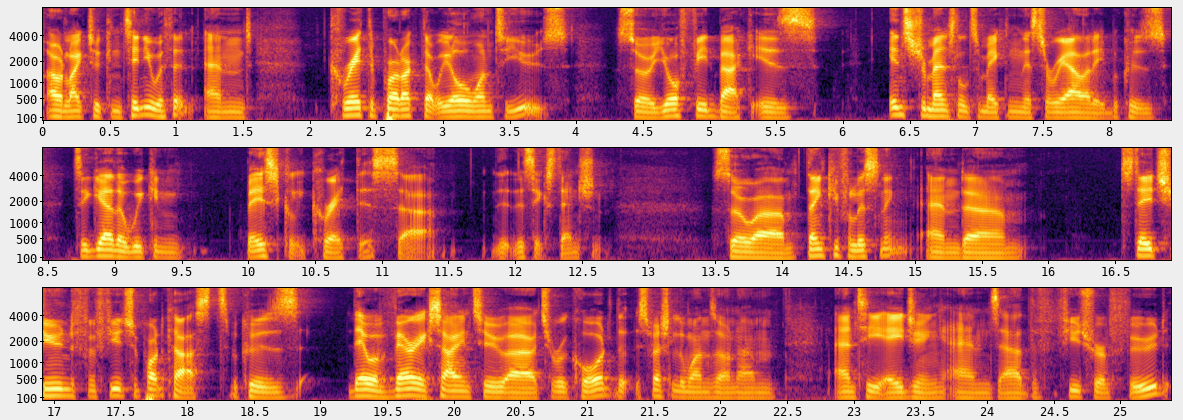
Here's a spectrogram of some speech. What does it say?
I would like to continue with it and create the product that we all want to use. So your feedback is instrumental to making this a reality because together we can basically create this uh, this extension. So um, thank you for listening and um, stay tuned for future podcasts because they were very exciting to uh, to record, especially the ones on um, anti aging and uh, the future of food,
